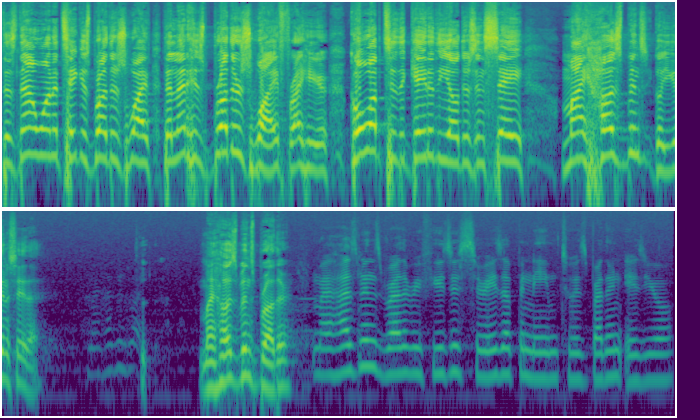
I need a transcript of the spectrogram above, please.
does not want to take his brother's wife, then let his brother's wife, right here, go up to the gate of the elders and say, My husband's, go, you're going to say that. My husband's brother. My husband's brother refuses to raise up a name to his brother in Israel.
